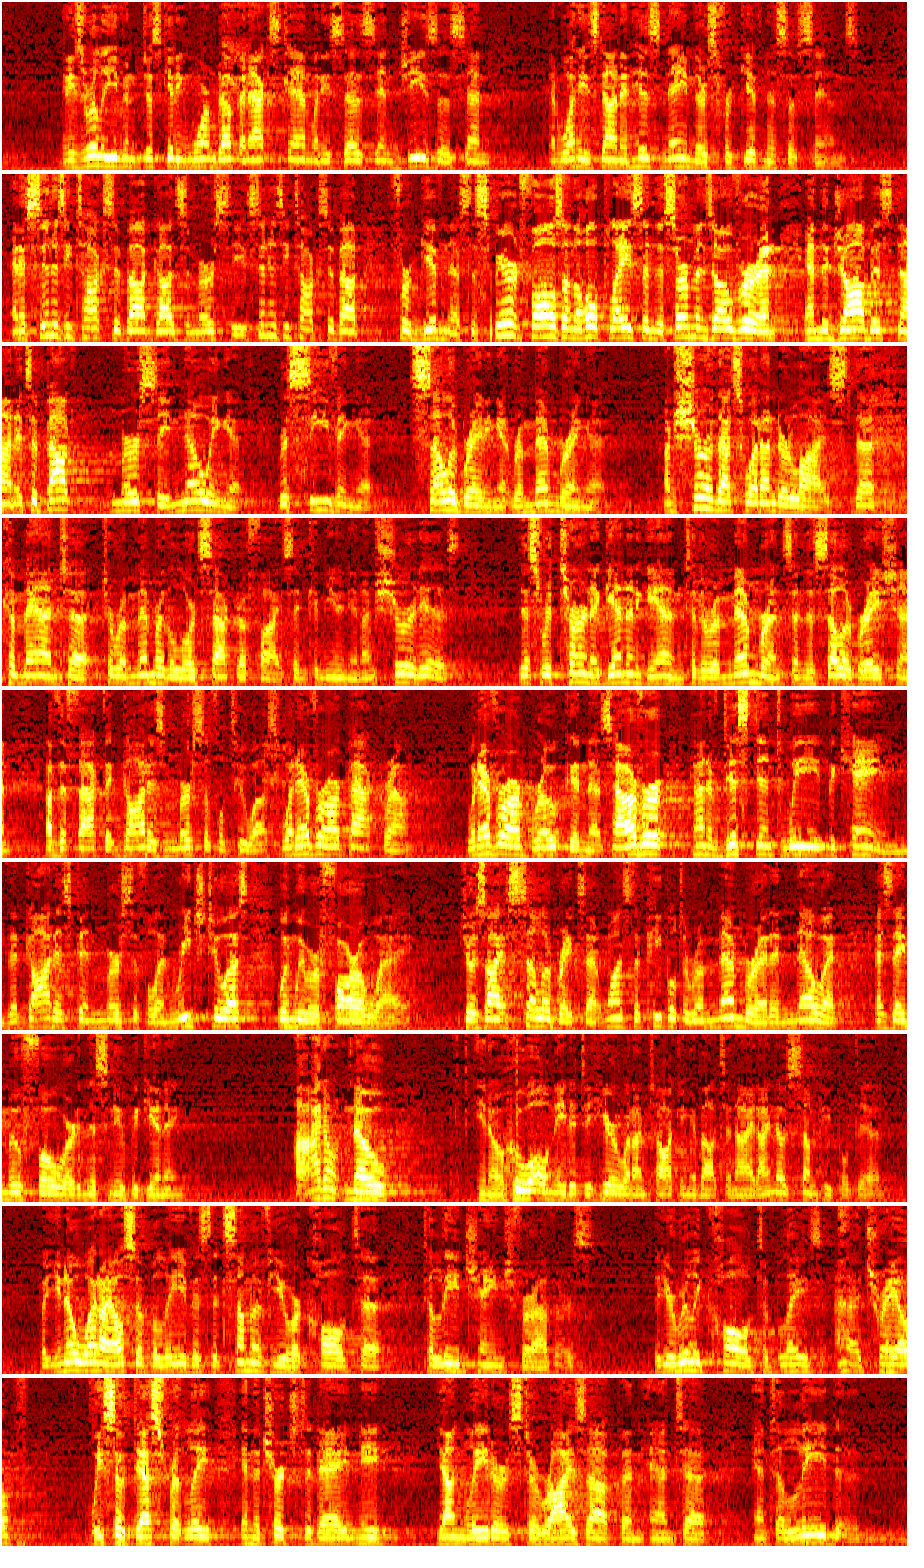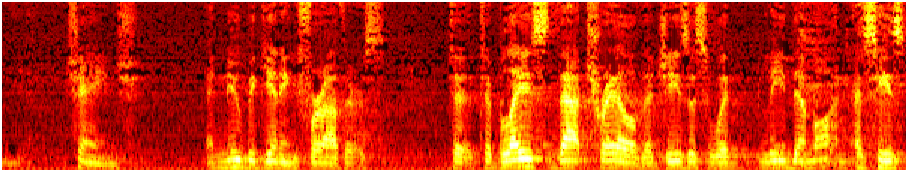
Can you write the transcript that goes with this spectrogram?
And he's really even just getting warmed up in Acts 10 when he says, In Jesus and, and what he's done, in his name, there's forgiveness of sins. And as soon as he talks about God's mercy, as soon as he talks about forgiveness, the Spirit falls on the whole place and the sermon's over and, and the job is done. It's about mercy, knowing it, receiving it, celebrating it, remembering it. I'm sure that's what underlies the command to, to remember the Lord's sacrifice and communion. I'm sure it is. This return again and again to the remembrance and the celebration of the fact that God is merciful to us, whatever our background, whatever our brokenness, however kind of distant we became, that God has been merciful and reached to us when we were far away. Josiah celebrates that, wants the people to remember it and know it as they move forward in this new beginning. I don't know, you know, who all needed to hear what I'm talking about tonight. I know some people did. But you know what I also believe is that some of you are called to, to lead change for others. That you're really called to blaze a trail. We so desperately in the church today need young leaders to rise up and, and to and to lead change and new beginning for others. To, to blaze that trail that Jesus would lead them on as he's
